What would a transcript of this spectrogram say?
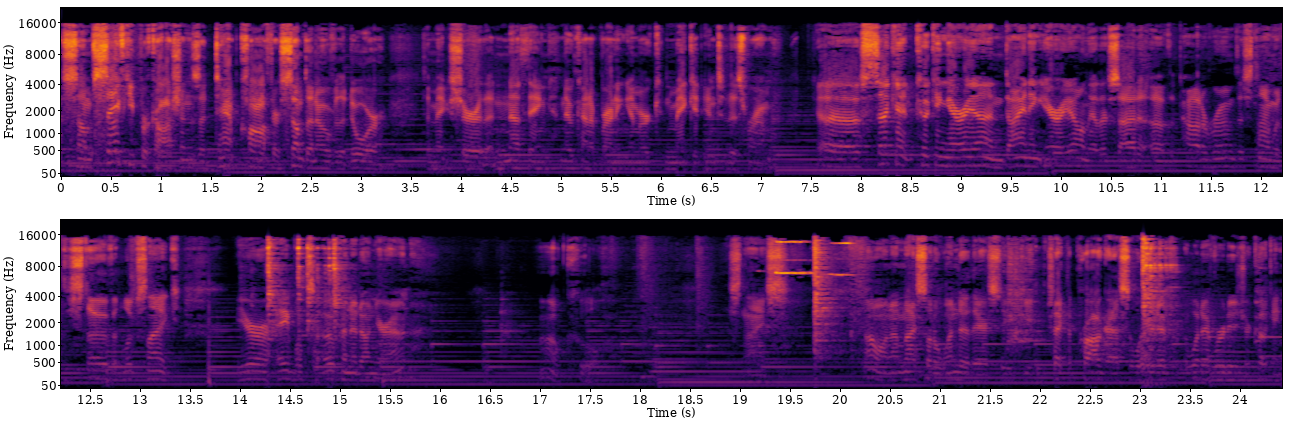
some safety precautions, a damp cloth or something over the door to make sure that nothing, no kind of burning ember, can make it into this room. Got a second cooking area and dining area on the other side of the powder room, this time with the stove. It looks like you're able to open it on your own. Oh, cool. That's nice. Oh, and a nice little window there so you can check the progress of whatever, whatever it is you're cooking.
